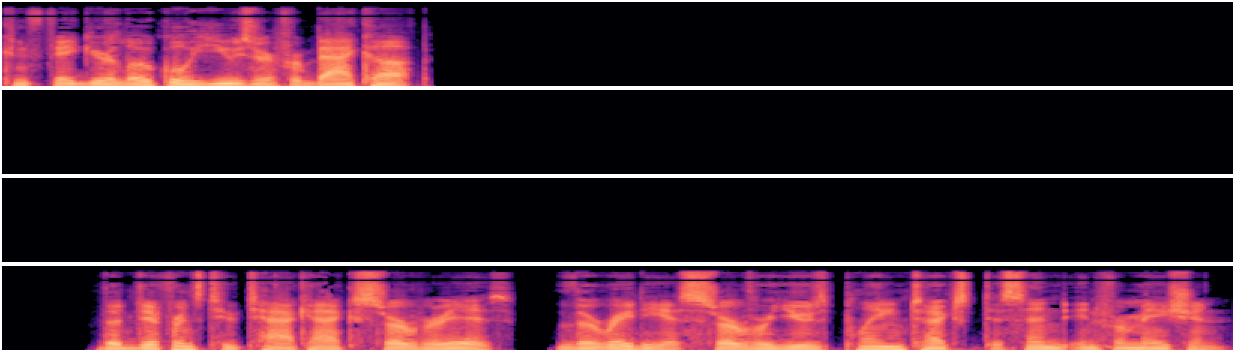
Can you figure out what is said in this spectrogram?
configure local user for backup. The difference to TACACS server is, the Radius server use plain text to send information,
